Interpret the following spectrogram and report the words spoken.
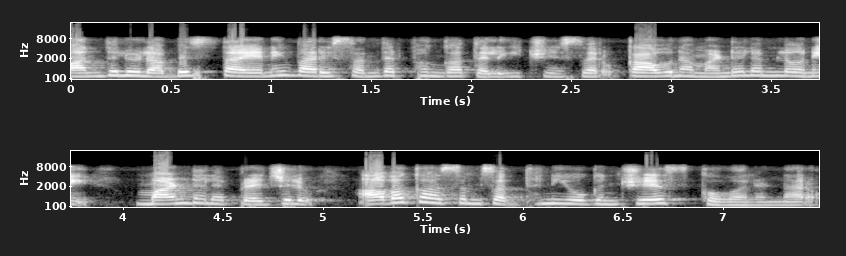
మందులు లభిస్తాయని వారి సందర్భంగా తెలియజేశారు. కావున మండలంలోని మండల ప్రజలు అవకాశం సద్వినియోగం చేసుకోవాలన్నారు.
